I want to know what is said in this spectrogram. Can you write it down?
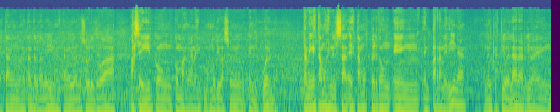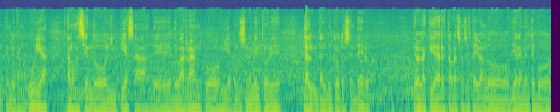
están, nos están tratando y nos están ayudando sobre todo a, seguir con, más ganas y con más motivación en, el pueblo. También estamos en el estamos, perdón, en, en Parra Medina, en el Castillo de Lara, arriba en, Betancuria. Estamos haciendo limpiezas de, barrancos y acondicionamiento de, algún que otro sendero. Pero la actividad de restauración se está llevando diariamente por,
